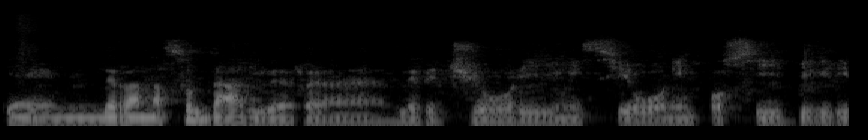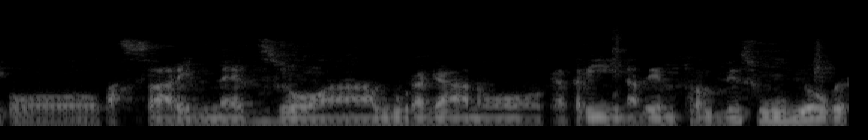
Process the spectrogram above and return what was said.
che verranno assoldati per eh, le peggiori missioni impossibili, tipo passare in mezzo all'uragano Katrina dentro al Vesuvio per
